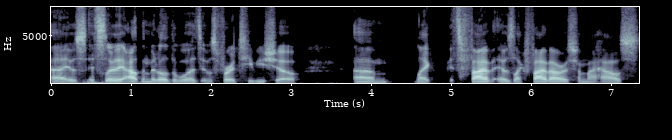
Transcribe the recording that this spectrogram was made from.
uh, it was it's literally out in the middle of the woods. It was for a TV show. Um, like it's five. It was like five hours from my house.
